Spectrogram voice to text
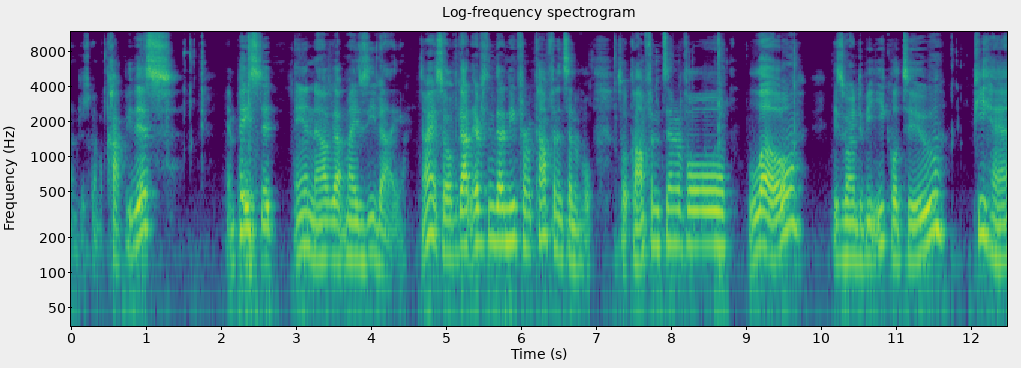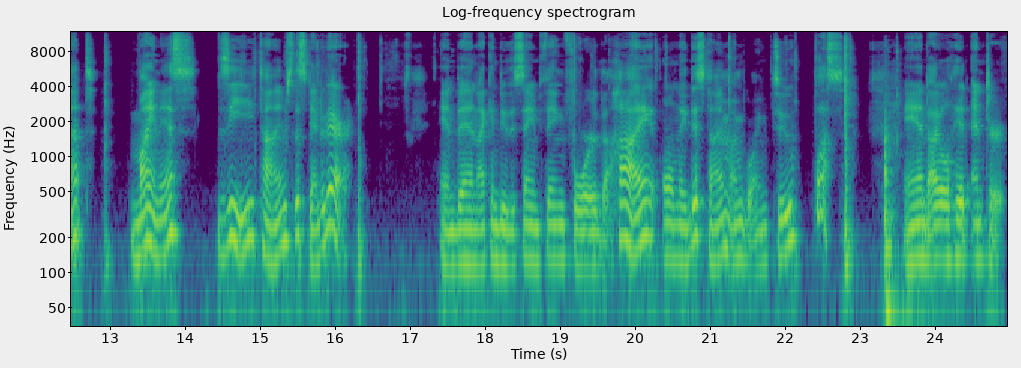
I'm just going to copy this and paste it. And now I've got my z value. All right, so I've got everything that I need from a confidence interval. So confidence interval low is going to be equal to p hat minus z times the standard error. And then I can do the same thing for the high, only this time I'm going to plus. And I will hit enter.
